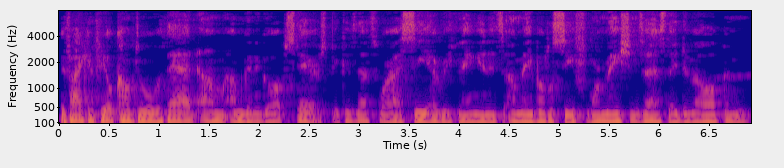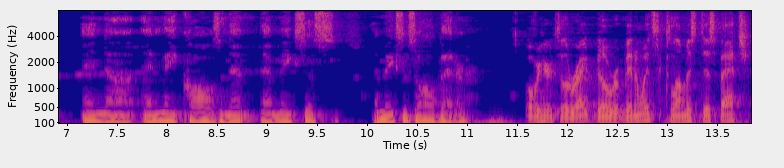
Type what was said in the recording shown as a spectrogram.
if I can feel comfortable with that, I'm, I'm going to go upstairs because that's where I see everything. And it's, I'm able to see formations as they develop and, and, uh, and make calls. And that, that makes us, that makes us all better. Over here to the right, Bill Rabinowitz, Columbus Dispatch.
